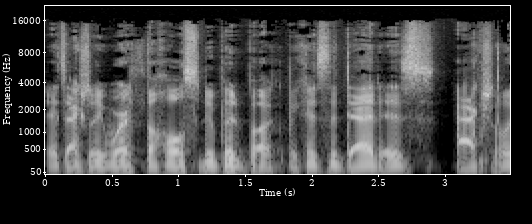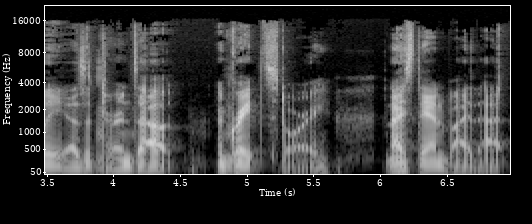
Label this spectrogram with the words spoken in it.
It's actually worth the whole stupid book because the Dead is actually, as it turns out, a great story." And I stand by that.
